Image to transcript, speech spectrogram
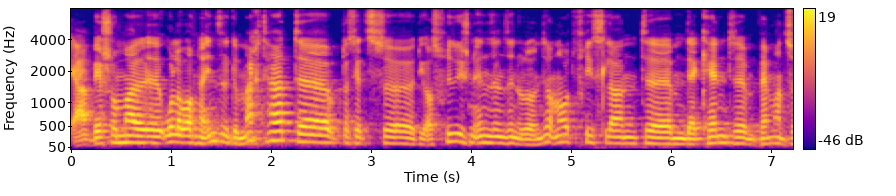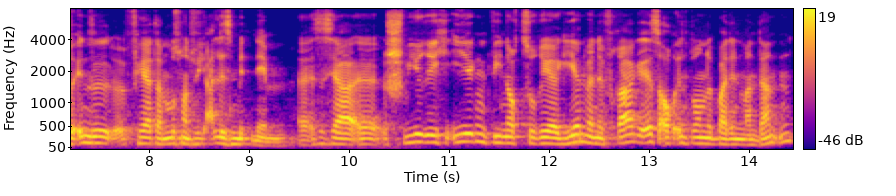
Ja, wer schon mal äh, Urlaub auf einer Insel gemacht hat, äh, ob das jetzt äh, die ostfriesischen Inseln sind oder Nordfriesland, ähm, der kennt, wenn man zur Insel fährt, dann muss man natürlich alles mitnehmen. Es ist ja schwierig, irgendwie noch zu reagieren, wenn eine Frage ist, auch insbesondere bei den Mandanten.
